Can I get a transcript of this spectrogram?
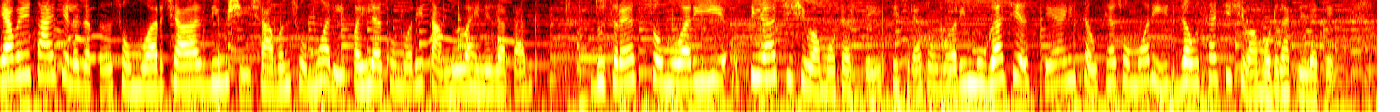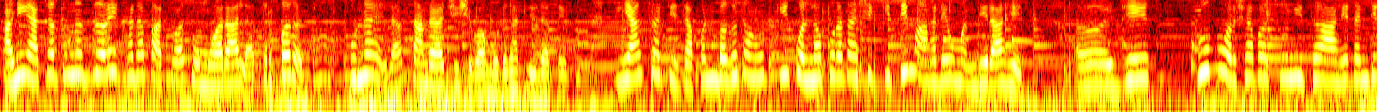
यावेळी काय केलं जातं? सोमवारच्या दिवशी श्रावण सोमवारी पहिल्या सोमवारी तांदूळ वाहिले जातात. दुसऱ्या सोमवारी तिळाची शिवामोठ असते तिसऱ्या सोमवारी मुगाची असते आणि चौथ्या सोमवारी जवसाची शिवामोठ घातली जाते. आणि याच्यातूनच जर एखादा पाचवा सोमवार आला तर परत पुन्हा एकदा तांदळाची शिवामोठ घातली जाते. यासाठीच आपण बघत आहोत की कोल्हापुरात अशी किती महादेव मंदिर आहेत जे खूप वर्षापासून इथं आहेत आणि ते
